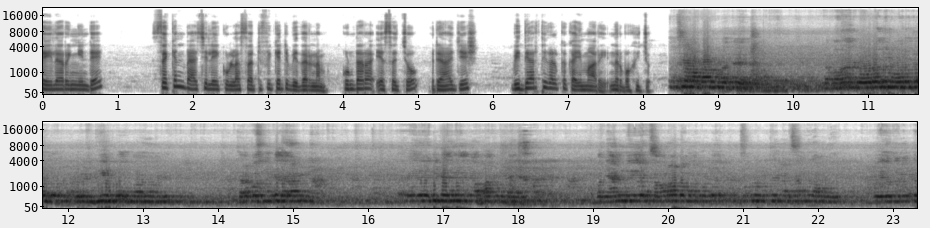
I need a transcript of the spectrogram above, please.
ടൈലറിംഗിന്റെ സെക്കൻഡ് ബാച്ചിലേക്കുള്ള സർട്ടിഫിക്കറ്റ് വിതരണം Kundara S H O Rajesh വിദ്യാർത്ഥികൾക്ക് കൈമാറി നിർവഹിച്ചു. ഓരോന്നിനും ഒരു ചിലപ്പോൾ നിങ്ങൾക്ക് തരാൻ എനിക്ക് എനിക്കതിന് ഞാൻ ഭാഗ്യമുണ്ടായി അപ്പോൾ ഞാൻ ഈ സമറായിട്ട് വന്നപ്പോൾ പ്രിൻസിപ്പൾ വിളിച്ചതിന്റെ അടിസ്ഥാനത്തിലാവുന്നത് അപ്പോൾ ഇത് നിങ്ങൾക്ക്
